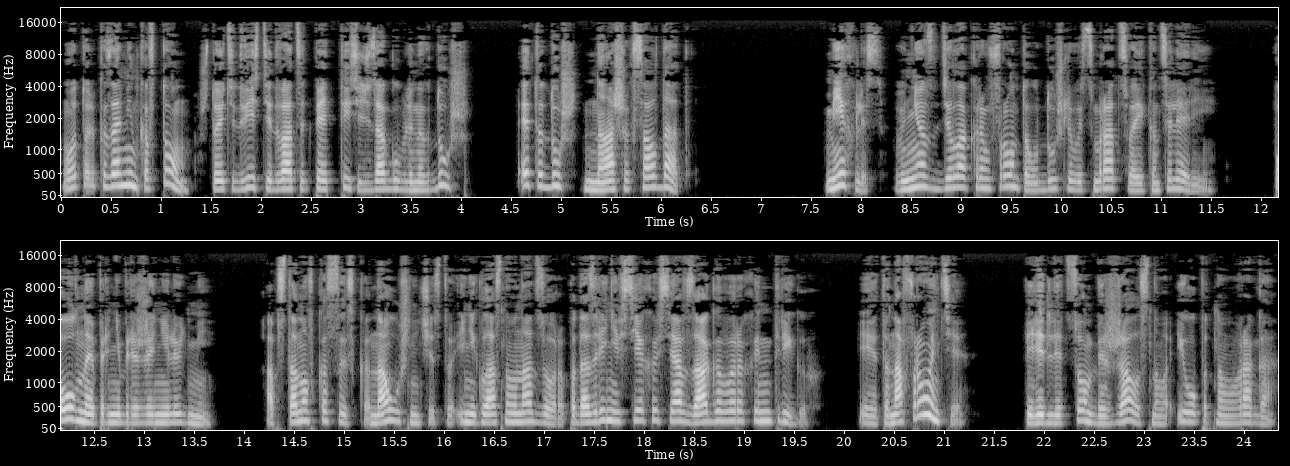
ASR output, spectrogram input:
Вот только заминка в том, что эти 225 тысяч загубленных душ — это душ наших солдат. Мехлис внес в дела Крымфронта удушливый смрад своей канцелярии. Полное пренебрежение людьми. Обстановка сыска, наушничества и негласного надзора, подозрение всех и вся в заговорах и интригах. И это на фронте перед лицом безжалостного и опытного врага.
